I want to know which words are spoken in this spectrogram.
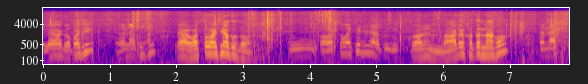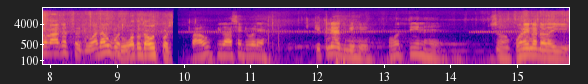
લે આ ગપાજી. હવે નાખીજી લે અવાજ તો વાંચી આવતો તો. અવાજ તો વાંચી જ આવતો તો. તો અરે લાગે ખતરનાક હો. ખતરનાક તો લાગે છે. જોવા જવું પડશે. જોવા તો જવું જ પડશે. પાઉ પીલા છે જોડે કિતને આદમી હે? વો તીન હે. સો કોરે ના ડરાઈએ.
